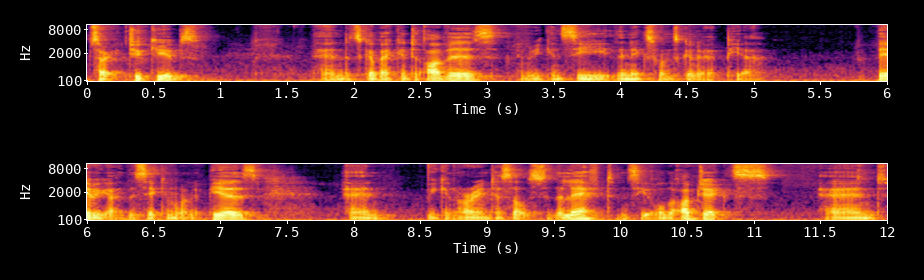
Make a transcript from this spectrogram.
sorry, two cubes. And let's go back into others and we can see the next one's going to appear. There we go. The second one appears. And we can orient ourselves to the left and see all the objects and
